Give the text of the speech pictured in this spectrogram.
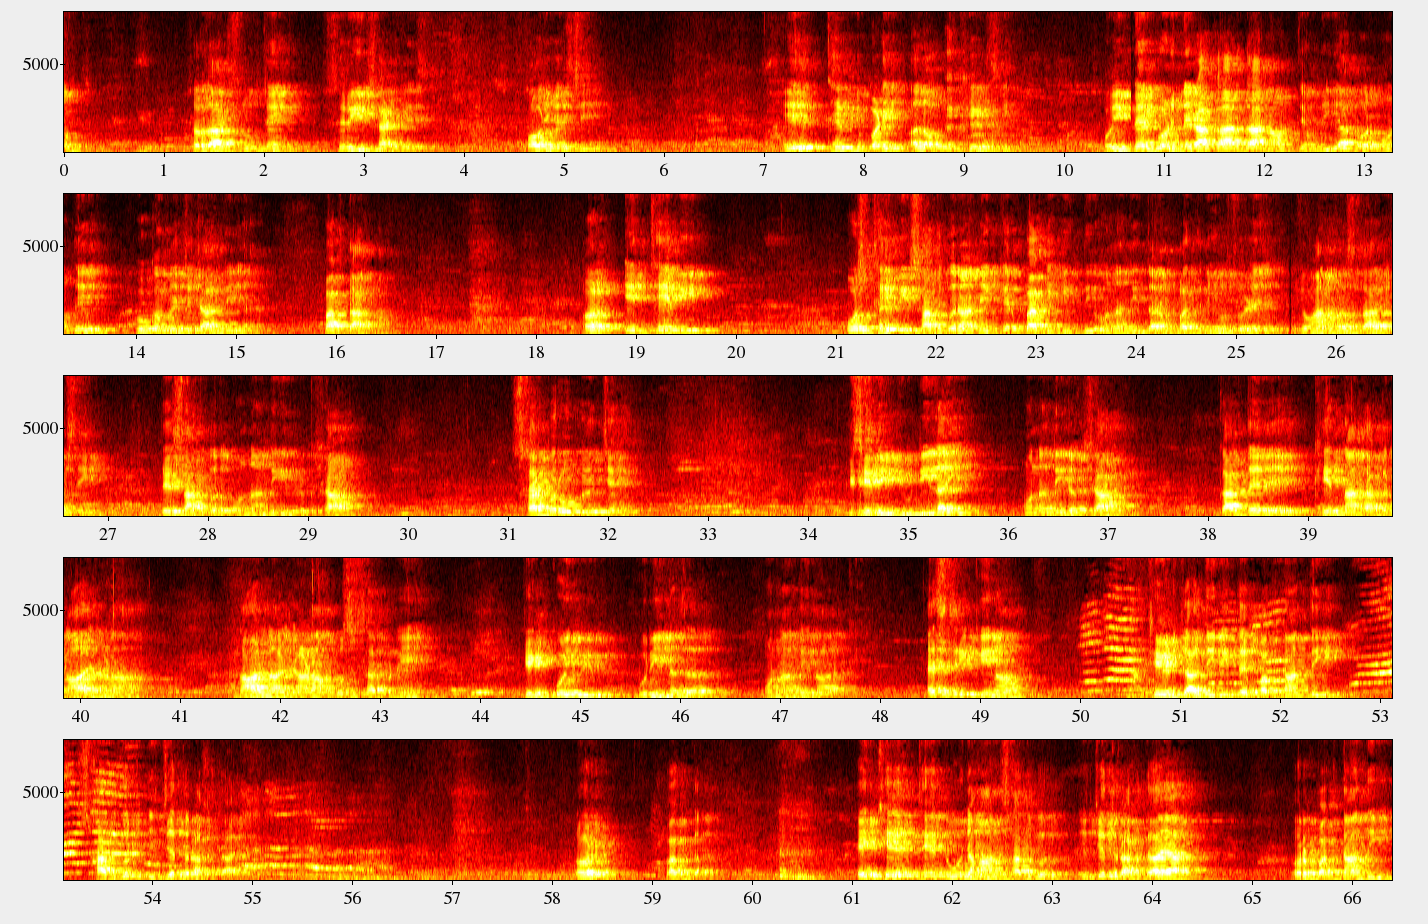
ਸਰਦਾਰ ਸਰੂਪ ਸਿੰਘ ਸਰੀਰ ਛੱਡ ਗਏ ਸੀ, ਫੌਜ ਵਿੱਚ ਸੀ। ਇੱਥੇ ਵੀ ਬੜੀ ਅਲੌਕਿਕ ਖੇਡ ਸੀ। ਕੋਈ ਨਿਰਗੁਣ, ਨਿਰਾਕਾਰ ਦਾ ਨਾਮ ਤੇ ਹੁੰਦੀ ਆ ਔਰ ਉਹਦੇ ਹੁਕਮ ਵਿੱਚ ਚੱਲਦੀ ਆ ਭਗਤ ਆਤਮਾ। ਔਰ ਇੱਥੇ ਵੀ ਉਸਥੇ ਵੀ ਸਤਿਗੁਰਾਂ ਨੇ ਕਿਰਪਾ ਕੀ ਕੀਤੀ ਉਹਨਾਂ ਦੀ ਧਰਮ ਪਤਨੀ ਉਸ ਵੇਲੇ ਜਵਾਨ ਅਵਸਥਾ ਵਿੱਚ ਸੀ, ਤੇ ਸਤਿਗੁਰ ਉਹਨਾਂ ਦੀ ਰੱਖਿਆ ਸਰਪ ਰੂਪ ਵਿੱਚ ਹੈ। ਕਿਸੇ ਦੀ ਡਿਊਟੀ ਲਾਈ, ਉਹਨਾਂ ਦੀ ਰੱਖਿਆ ਕਰਦੇ ਰਹੇ, ਖੇਤਾਂ ਤੱਕ ਨਾਲ ਜਾਣਾ, ਨਾਲ ਨਾਲ ਜਾਣਾ ਉਸ ਸਰਪ ਨੇ ਕਿ ਕੋਈ ਵੀ ਬੁਰੀ ਨਜ਼ਰ ਉਹਨਾਂ ਦੇ ਨਾ ਰੱਖੇ। ਇਸ ਤਰੀਕੇ ਨਾਲ ਖੇਡ ਚੱਲਦੀ ਰਹੀ ਤੇ ਭਗਤਾਂ ਦੀ ਸਤਿਗੁਰ ਇੱਜ਼ਤ ਰੱਖਦਾ ਹੈ। ਔਰ ਭਗਤ ਇੱਥੇ ਇੱਥੇ ਦੋ ਜਹਾਨ ਸਤਿਗੁਰ ਇੱਜ਼ਤ ਰੱਖਦਾ ਆ ਔਰ ਭਗਤਾਂ ਦੀ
